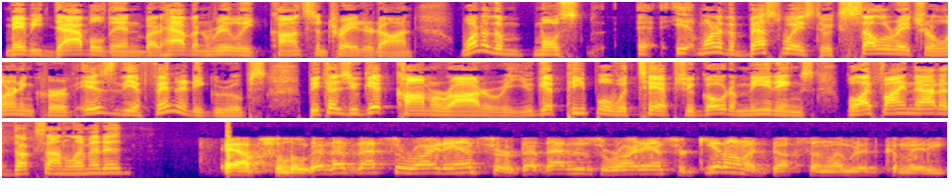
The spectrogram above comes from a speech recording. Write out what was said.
maybe dabbled in but haven't really concentrated on. One of the most eh, eh, one of the best ways to accelerate your learning curve is the affinity groups because you get camaraderie, you get people with tips, you go to meetings. Will I find that at Ducks Unlimited? Absolutely. That, that's the right answer. That that is the right answer. Get on a Ducks Unlimited committee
